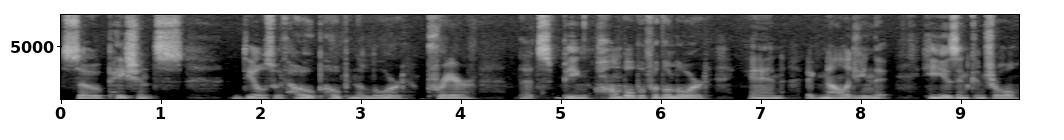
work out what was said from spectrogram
So, patience deals with hope, hope in the Lord, prayer, that's being humble before the Lord and acknowledging that He is in control.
